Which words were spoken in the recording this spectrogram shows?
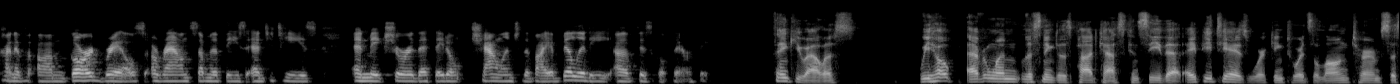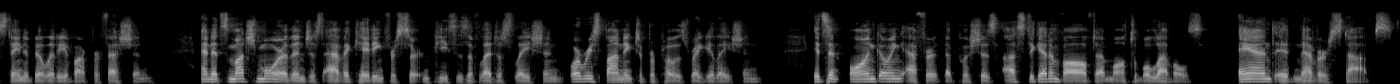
kind of um, guardrails around some of these entities and make sure that they don't challenge the viability of physical therapy. Thank you, Alice. We hope everyone listening to this podcast can see that APTA is working towards the long-term sustainability of our profession. And it's much more than just advocating for certain pieces of legislation or responding to proposed regulation. It's an ongoing effort that pushes us to get involved at multiple levels, and it never stops.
